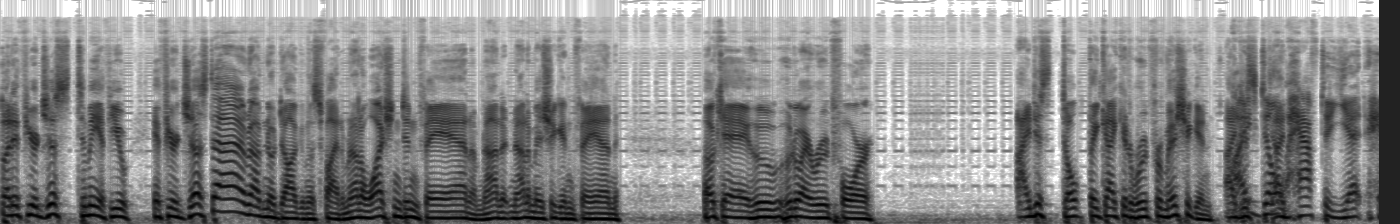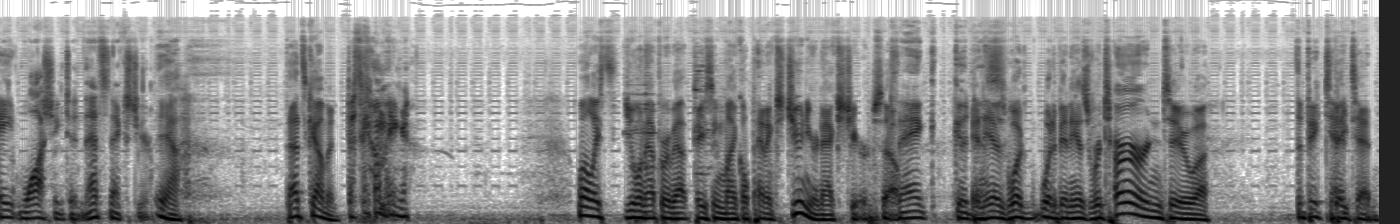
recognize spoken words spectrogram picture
But if you're just to me, if you if you're just ah, I have no dog in this fight. I'm not a Washington fan. I'm not a, not a Michigan fan. Okay, who who do I root for? I just don't think I could root for Michigan. I I, just don't I, have to yet hate Washington. That's next year. yeah, that's coming. That's coming. Well, at least you won't have to worry about facing Michael Penix Jr. next year. So Thank goodness. and his would would have been his return to uh, the Big Ten. Big Ten.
